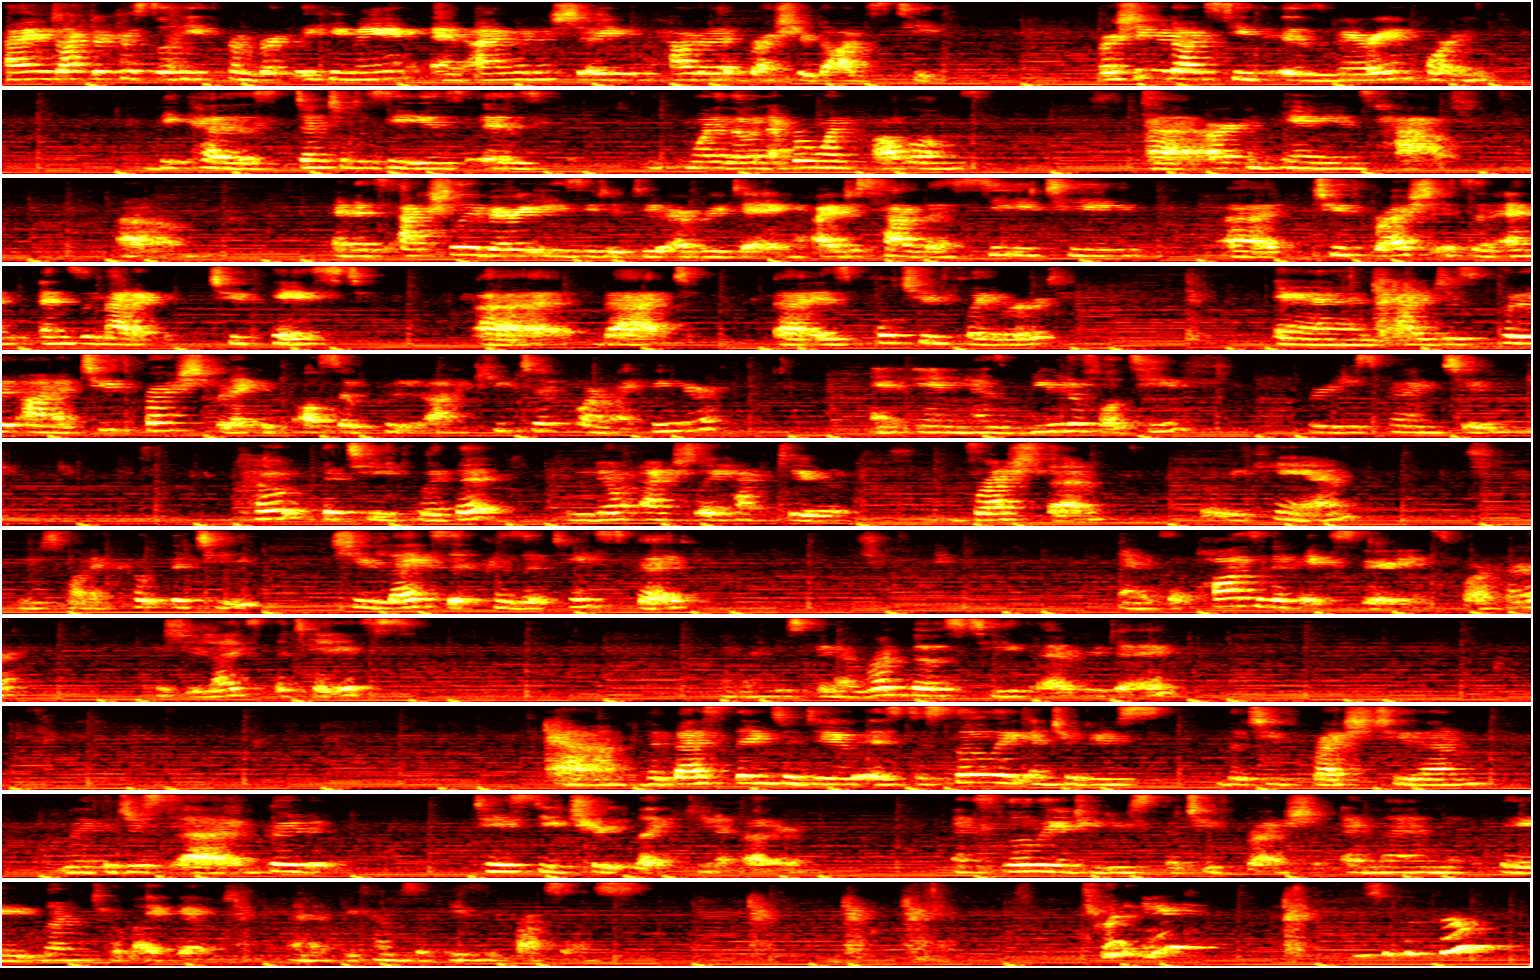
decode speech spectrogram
I'm Dr. Crystal Heath from Berkeley Humane and I'm going to show you how to brush your dog's teeth. Brushing your dog's teeth is very important because dental disease is one of the number one problems uh, our companions have. Um, and it's actually very easy to do every day. I just have the CET uh, toothbrush. It's an en enzymatic toothpaste uh, that uh, is poultry flavored. And I just put it on a toothbrush, but I could also put it on a Q-tip or my finger. And Annie has beautiful teeth. We're just going to coat the teeth with it. We don't actually have to brush them, but we can. You just want to coat the teeth. She likes it because it tastes good. And it's a positive experience for her because she likes the taste. And I'm just gonna rub those teeth every day. Um, the best thing to do is to slowly introduce the toothbrush to them with just a good tasty treat like peanut butter and slowly introduce the toothbrush and then they learn to like it and it becomes an easy process. Good Annie, that's a good girl.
